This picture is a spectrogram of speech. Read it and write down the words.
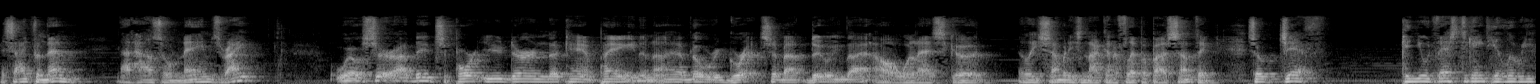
Aside from them, not household names, right? Well, sir, I did support you during the campaign, and I have no regrets about doing that. Oh, well, that's good. At least somebody's not going to flip about something. So, Jeff, can you investigate Hillary?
